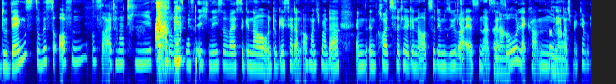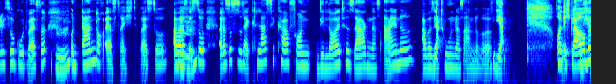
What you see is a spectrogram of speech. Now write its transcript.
du denkst, du bist so offen und so alternativ und so, was weiß ich nicht, so weißt du genau. Und du gehst ja dann auch manchmal da im, im Kreuzviertel genau zu dem Syrer Ja, essen. Das ist ja genau. so lecker. Nee, Genau. das schmeckt ja wirklich so gut, weißt du. Mhm. Und dann doch erst recht, weißt du. Aber das ist Mhm. so, aber das ist so der Klassiker von die Leute sagen das eine, aber sie Ja. tun das andere. Ja. Und ich Ich glaube,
